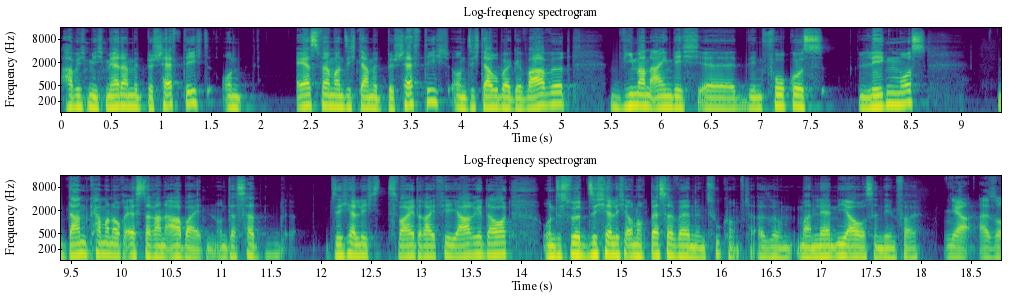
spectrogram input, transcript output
habe ich mich mehr damit beschäftigt und erst wenn man sich damit beschäftigt und sich darüber gewahr wird, wie man eigentlich äh, den Fokus legen muss, dann kann man auch erst daran arbeiten. Und das hat sicherlich zwei, drei, vier Jahre gedauert und es wird sicherlich auch noch besser werden in Zukunft. Also man lernt nie aus in dem Fall. Ja, also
